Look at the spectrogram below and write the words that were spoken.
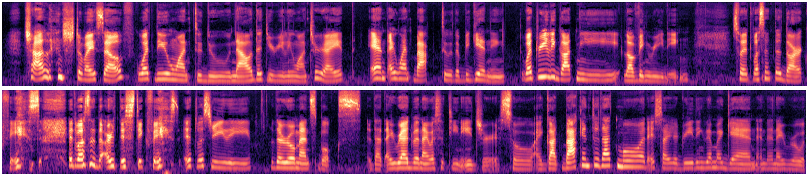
challenge to myself. What do you want to do now that you really want to write? And I went back to the beginning. What really got me loving reading so it wasn't the dark phase. It wasn't the artistic phase. It was really the romance books that I read when I was a teenager. So I got back into that mode. I started reading them again and then I wrote.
